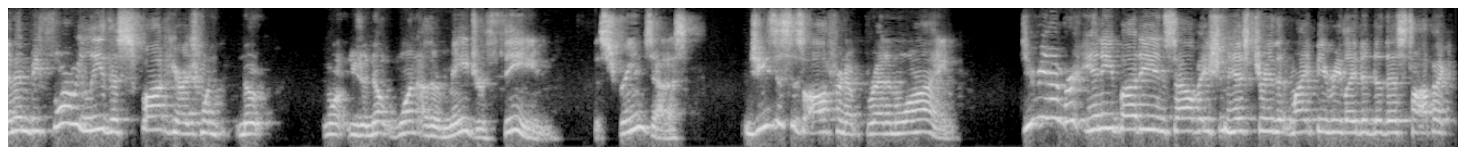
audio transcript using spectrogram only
And then before we leave this spot here, I just want, note, want you to note one other major theme that screams at us. Jesus is offering up bread and wine. Do you remember anybody in salvation history that might be related to this topic?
